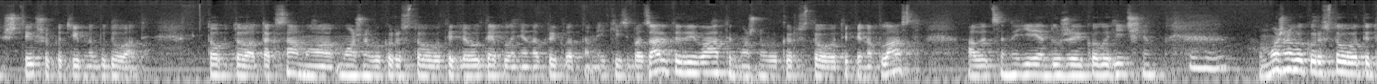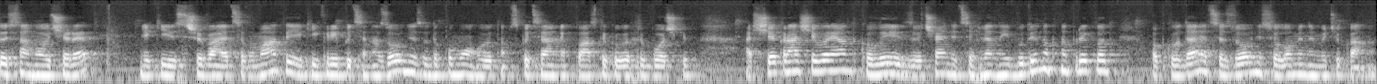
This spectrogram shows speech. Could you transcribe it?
ніж тих, що потрібно будувати. Тобто так само можна використовувати для утеплення, наприклад, там якісь базальтові вати, можна використовувати пінопласт, але це не є дуже екологічним. Мгм. Можна використовувати той самий очерет, який зшивається в мати, який кріпиться назовні за допомогою там, спеціальних пластикових грибочків. А ще кращий варіант, коли звичайний цегляний будинок, наприклад, обкладається зовні солом'яними тюками.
